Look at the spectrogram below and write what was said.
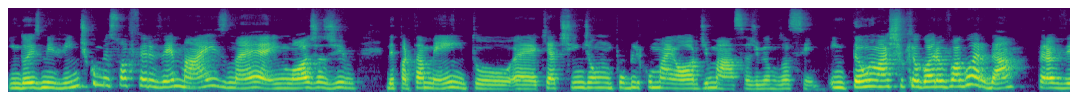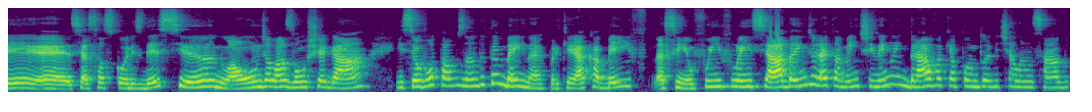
Em 2020 começou a ferver mais, né, em lojas de departamento é, que atinjam um público maior de massa, digamos assim. Então eu acho que agora eu vou aguardar para ver é, se essas cores desse ano, aonde elas vão chegar e se eu vou estar tá usando também, né? Porque acabei, assim, eu fui influenciada indiretamente e nem lembrava que a Pantone tinha lançado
